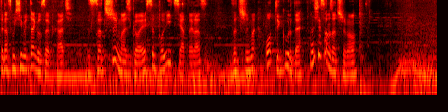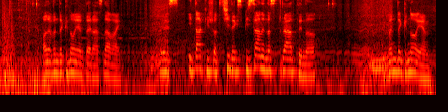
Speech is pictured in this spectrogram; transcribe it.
Teraz musimy tego zepchać. Zatrzymać go, ja jestem policja teraz. Zatrzymać... O ty kurde, on się sam zatrzymał. Ale będę gnojem teraz, dawaj. To jest i tak już odcinek spisany na straty, no. Będę gnojem.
